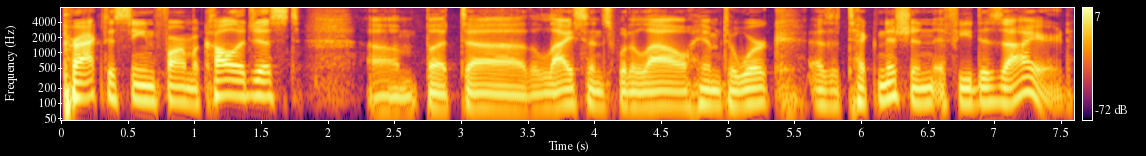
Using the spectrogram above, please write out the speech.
practicing pharmacologist, um, but uh, the license would allow him to work as a technician if he desired.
